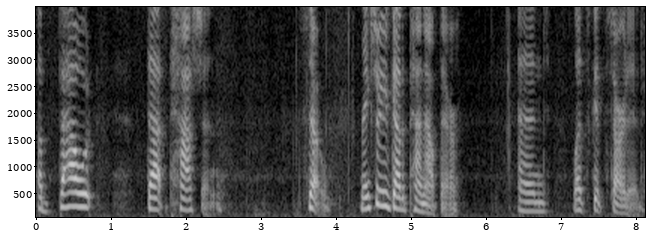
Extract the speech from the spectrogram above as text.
about that passion. So make sure you've got a pen out there and let's get started.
